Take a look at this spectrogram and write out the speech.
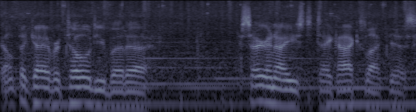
I don't think I ever told you, but uh, Sarah and I used to take hikes like this.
